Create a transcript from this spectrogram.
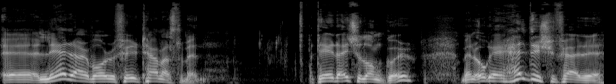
Eh, lærere var fyrt tjenestemenn. Det er det ikke langt, men også er heller ikke færre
